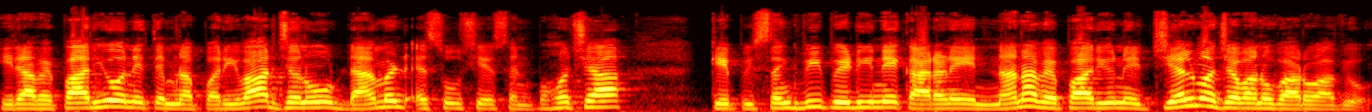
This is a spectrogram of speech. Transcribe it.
હીરા વેપારીઓ અને તેમના પરિવારજનો ડાયમંડ એસોસિએશન પહોંચ્યા. કેપી સંઘવી પેઢીને કારણે નાના વેપારીઓને જેલમાં જવાનો વારો આવ્યો.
